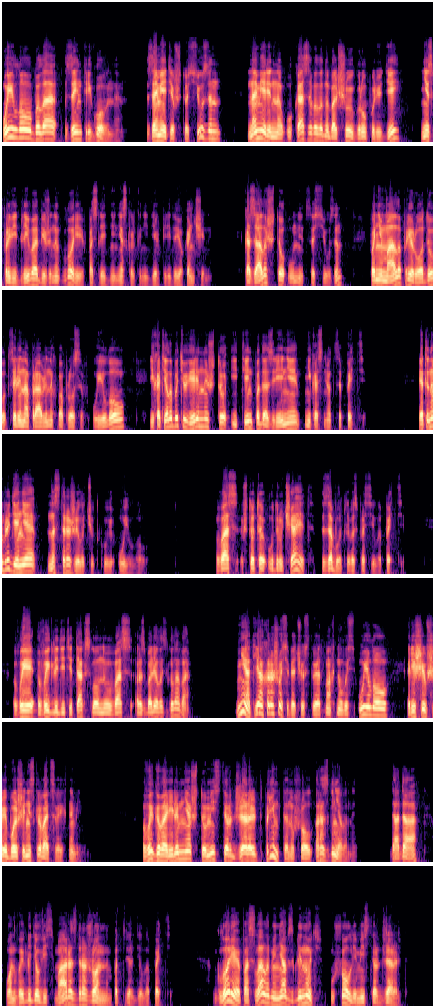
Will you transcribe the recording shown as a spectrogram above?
Уиллоу была заинтригована, заметив, что Сьюзен намеренно указывала на большую группу людей, несправедливо обиженных Глорией в последние несколько недель перед ее кончиной. Казалось, что умница Сьюзен понимала природу целенаправленных вопросов Уиллоу и хотела быть уверенной, что и тень подозрения не коснется Петти. Это наблюдение насторожило чуткую Уиллоу. «Вас что-то удручает?» — заботливо спросила Петти. «Вы выглядите так, словно у вас разболелась голова». «Нет, я хорошо себя чувствую», — отмахнулась Уиллоу, решившая больше не скрывать своих намерений. «Вы говорили мне, что мистер Джеральд Плимптон ушел разгневанный». «Да-да, он выглядел весьма раздраженным», — подтвердила Петти. «Глория послала меня взглянуть, ушел ли мистер Джеральд.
